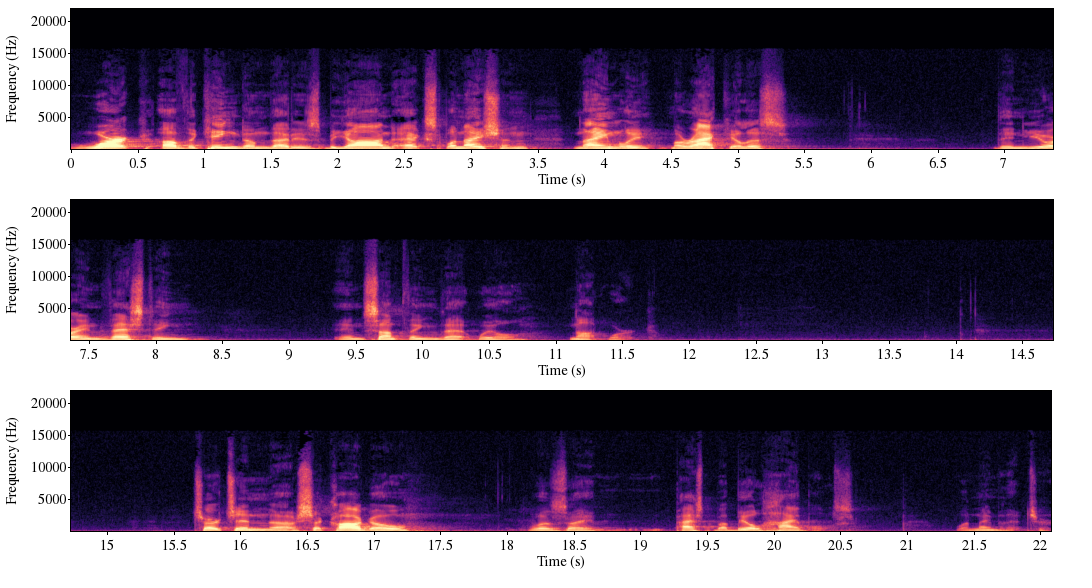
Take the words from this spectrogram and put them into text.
work of the kingdom that is beyond explanation, namely miraculous, then you are investing in something that will not work. Church in uh, Chicago was a, pastored by Bill Hybels. What name of that church?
